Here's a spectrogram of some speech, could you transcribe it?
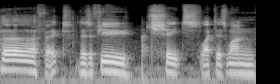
perfect. There's a few cheats. Like there's one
